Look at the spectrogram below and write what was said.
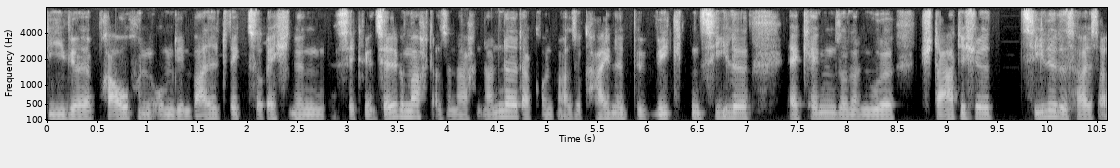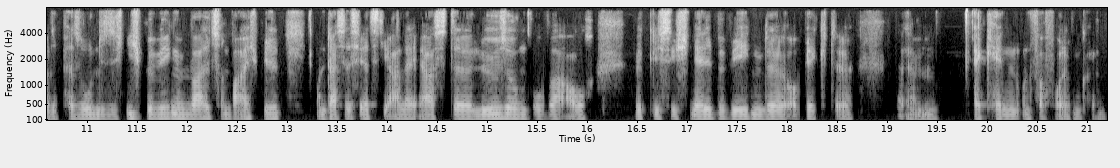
die wir brauchen, um den Wald wegzurechnen, sequenziell gemacht, also nacheinander. Da konnten wir also keine bewegten Ziele erkennen, sondern nur statische Ziele, das heißt also Personen, die sich nicht bewegen im Wald zum Beispiel. Und das ist jetzt die allererste Lösung, wo wir auch wirklich sich schnell bewegende Objekte ähm, erkennen und verfolgen können.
